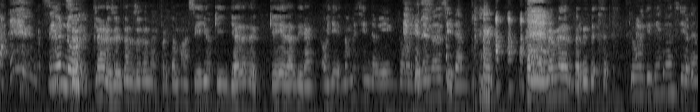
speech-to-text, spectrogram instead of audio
¿Sí o no? Claro, ahorita nosotros nos despertamos así, ellos que ya desde qué edad dirán, oye, no me siento bien, como que tengo ansiedad. como el meme del perrito, como que tengo ansiedad.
